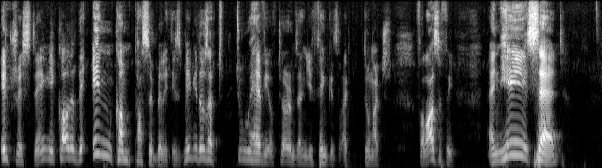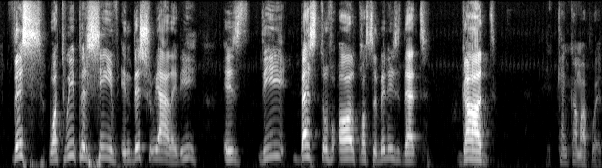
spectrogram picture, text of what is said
interesting. He called it the incompossibilities. Maybe those are too heavy of terms and you think it's like too much philosophy. And he said, this, what we perceive in this reality, is the best of all possibilities that God can come up with.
